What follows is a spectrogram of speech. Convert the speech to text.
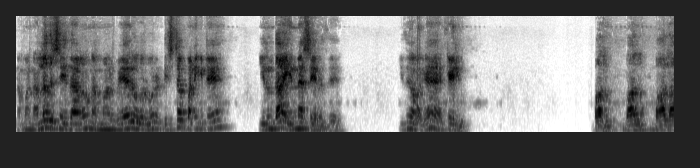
நம்ம நல்லது செய்தாலும் நம்ம வேறு ஒருவர் டிஸ்டர்ப் பண்ணிக்கிட்டே இருந்தா என்ன செய்யறது இது அவங்க கேள்வி. பாலு பால் பாலா.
